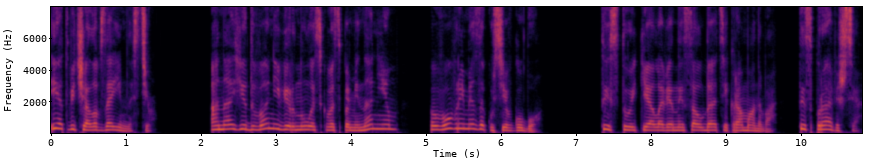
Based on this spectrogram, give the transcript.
и отвечала взаимностью. Она едва не вернулась к воспоминаниям, вовремя закусив губу. «Ты стойкий оловянный солдатик Романова. Ты справишься»,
